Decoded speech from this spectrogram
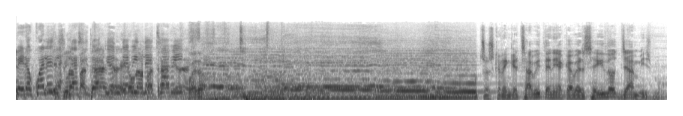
Pero ¿cuál es, Es la, una la patraña, situación débil de. Xavi? ¿Puedo? Muchos creen que Xavi tenía que haber seguido ya mismo.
